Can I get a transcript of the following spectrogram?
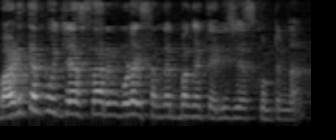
బడిత పూజ చేస్తారని కూడా ఈ సందర్భంగా తెలియజేసుకుంటున్నాను.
